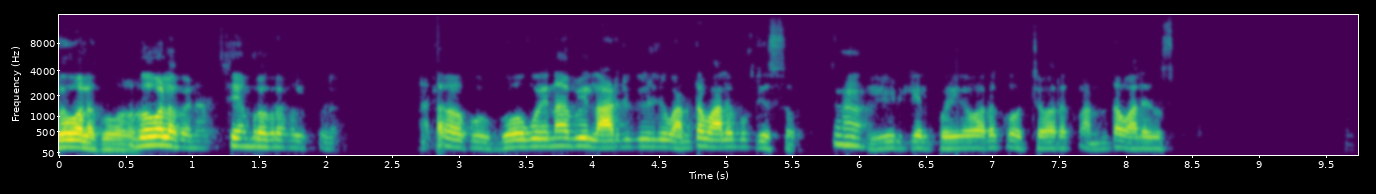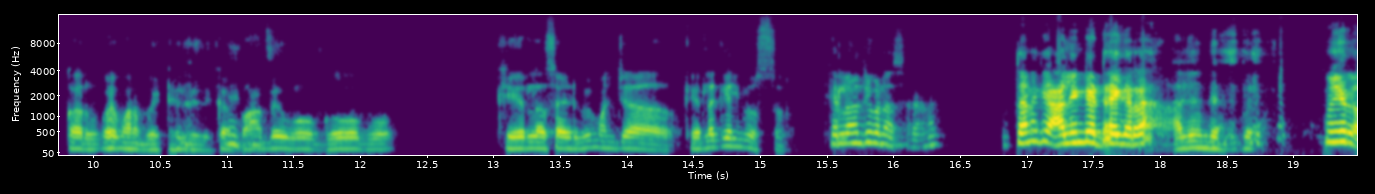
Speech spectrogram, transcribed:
గోవాలో గోవాలో. గోవాలో పోయినా సేమ్ ప్రోగ్రామ్ కూడా. అట్లా గో పోయినా లాడ్జ్ గీడ్జ్ అంతా వాళ్ళే బుక్ చేస్తారు. వీడికి వెళ్ళి పోయే వరకు వచ్చే వరకు అంతా వాళ్ళే చూస్తారు. ఒక్క రూపాయి మనం పెట్టేది. ఇక్కడ బాంబే పో గోవా పో. కేరళ సైడ్ పోయి మంచిగా కేరళకి వెళ్ళి వస్తారు. కేరళ నుంచి కూడా వస్తారా? తనకి ఆల్ ఇండియా టైగరా? All India. మీరు?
